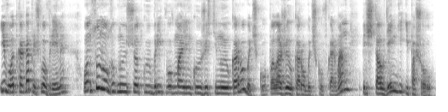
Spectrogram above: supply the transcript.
И вот, когда пришло время, он сунул зубную щетку и бритву в маленькую жестяную коробочку, положил коробочку в карман, пересчитал деньги и пошел.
